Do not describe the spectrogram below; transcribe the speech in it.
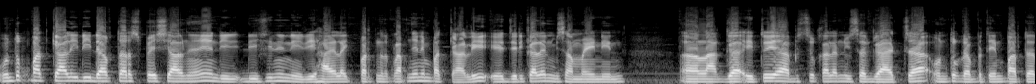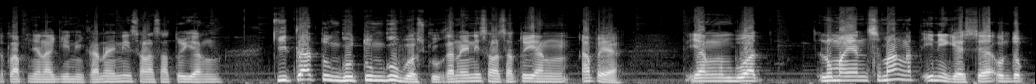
untuk empat kali di daftar spesialnya yang di di sini nih di highlight partner clubnya nih empat kali. Ya jadi kalian bisa mainin uh, laga itu ya. Habis itu kalian bisa gacha untuk dapetin partner clubnya lagi nih. Karena ini salah satu yang kita tunggu-tunggu bosku. Karena ini salah satu yang apa ya yang membuat lumayan semangat ini guys ya untuk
